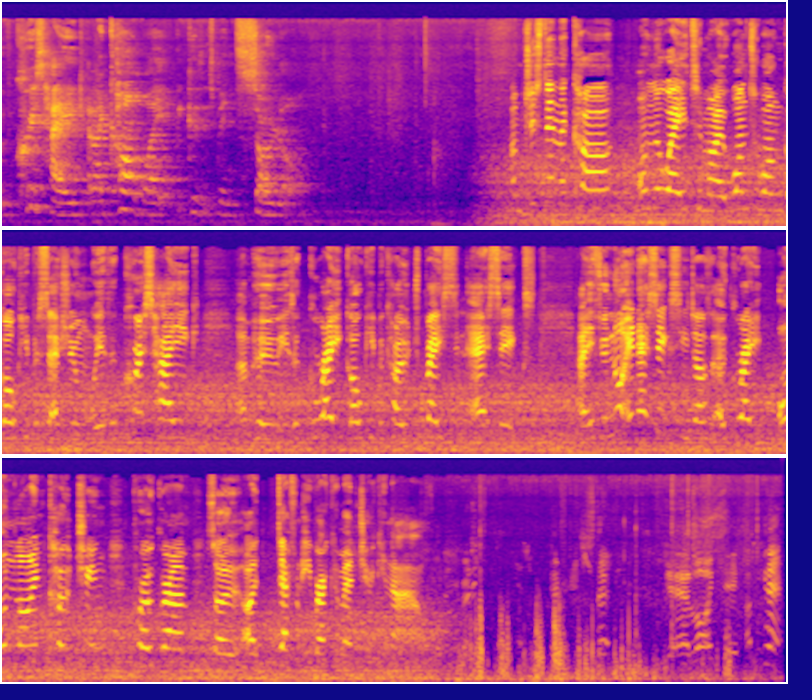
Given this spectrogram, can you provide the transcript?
with Chris Haig and I can't wait because it's been so long. I'm just in the car on the way to my one-to-one goalkeeper session with Chris Haig, um, who is a great goalkeeper coach based in Essex. And if you're not in Essex, he does a great online coaching program, so I definitely recommend checking that out. Ready? Step. Yeah, like it. Up again.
